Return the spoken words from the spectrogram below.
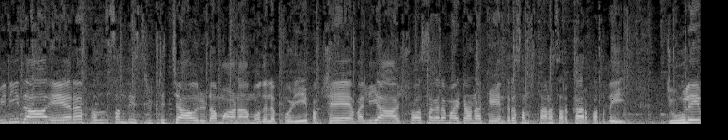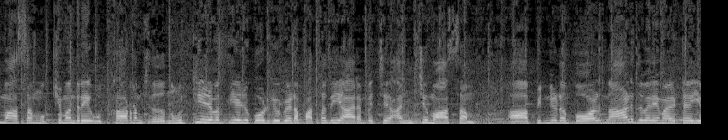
വിനീത ഏറെ പ്രതിസന്ധി സൃഷ്ടിച്ച ഒരിടമാണ് മുതലപ്പുഴി. പക്ഷേ വലിയ ആശ്വാസകരമായിട്ടാണ് കേന്ദ്ര സംസ്ഥാന സർക്കാർ പദ്ധതി ജൂലൈ മാസം മുഖ്യമന്ത്രി ഉദ്ഘാടനം ചെയ്തത്. നൂറ്റി എഴുപത്തിയേഴ് കോടി രൂപയുടെ പദ്ധതി ആരംഭിച്ച് അഞ്ച് മാസം പിന്നിടുമ്പോൾ നാളിതുവരെയുമായിട്ട് ഈ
